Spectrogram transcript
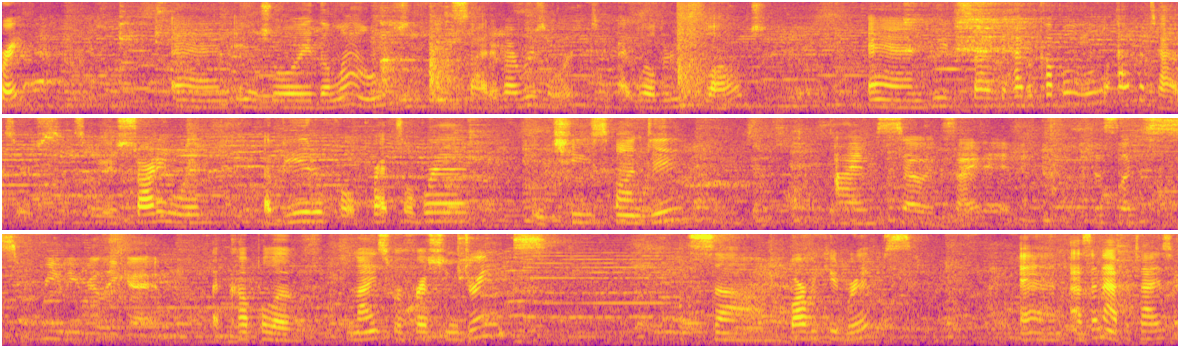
Break and enjoy the lounge inside of our resort at Wilderness Lodge. And we decided to have a couple of little appetizers. So we are starting with a beautiful pretzel bread and cheese fondue. I'm so excited. This looks really, really good. a couple of nice refreshing drinks, some barbecued ribs, and as an appetizer.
